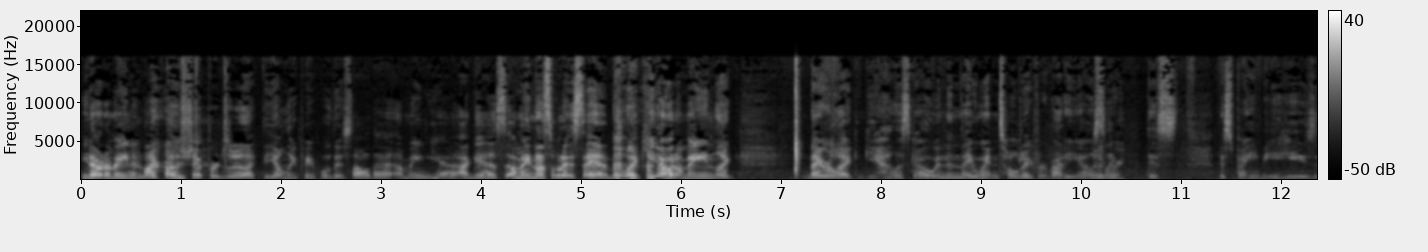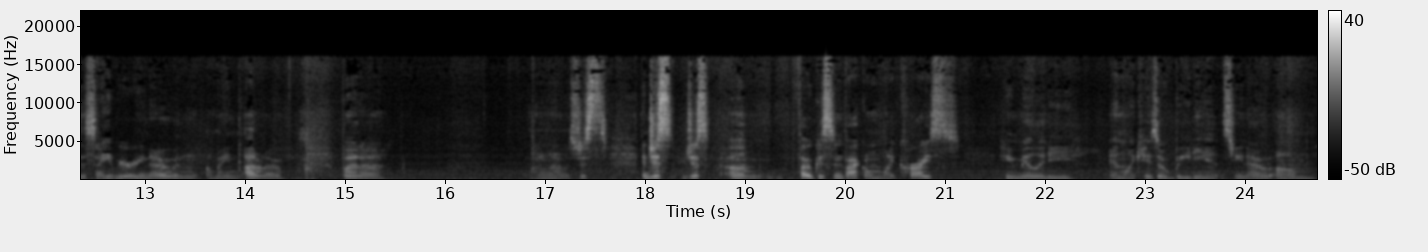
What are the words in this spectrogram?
you know what i mean? And like those shepherds are like the only people that saw that? I mean yeah i guess. I mean that's what it said but like you know what i mean? Like they were like yeah let's go. And then they went and told everybody else like this this baby he's a savior you know? And i mean i don't know. But uh I don't know. It's just and just just um, focusing back on like Christ's humility and like his obedience. You know, um,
